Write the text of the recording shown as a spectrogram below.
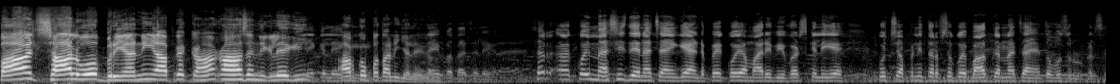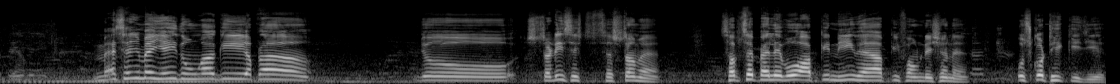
पाँच साल वो बिरयानी आपके कहाँ कहाँ से निकलेगी, निकलेगी। आपको पता नहीं चलेगा। नहीं पता चलेगा। सर अ, कोई मैसेज देना चाहेंगे एंड पे कोई हमारे व्यूवर्स के लिए कुछ अपनी तरफ़ से कोई बात करना चाहें तो वो ज़रूर कर सकते हैं मैसेज मैं यही दूँगा कि अपना जो स्टडी सिस्टम है सबसे पहले वो आपकी नींव है आपकी फाउंडेशन है उसको ठीक कीजिए।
